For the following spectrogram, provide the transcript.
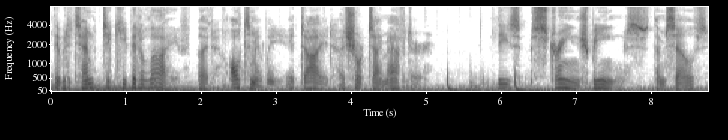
They would attempt to keep it alive, but ultimately it died a short time after. These strange beings themselves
